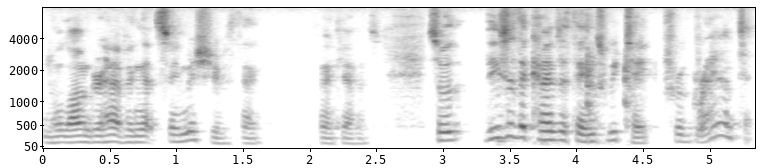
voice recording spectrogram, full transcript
no longer having that same issue. Thank, thank heavens. So these are the kinds of things we take for granted.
